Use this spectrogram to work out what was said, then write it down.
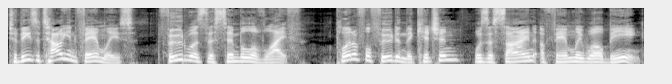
To these Italian families, food was the symbol of life. Plentiful food in the kitchen was a sign of family well being.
